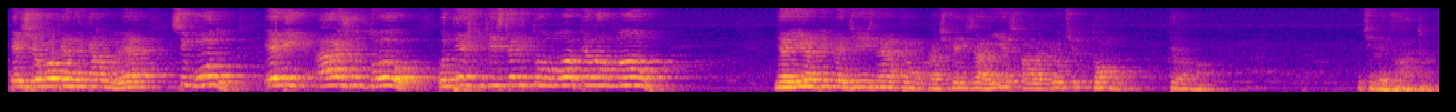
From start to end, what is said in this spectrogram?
Ele chegou perto daquela mulher. Segundo, ele ajudou. O texto diz que ele tomou pela mão. E aí a Bíblia diz, né, um, acho que é Isaías fala, eu te tomo pela mão. Eu te levanto.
